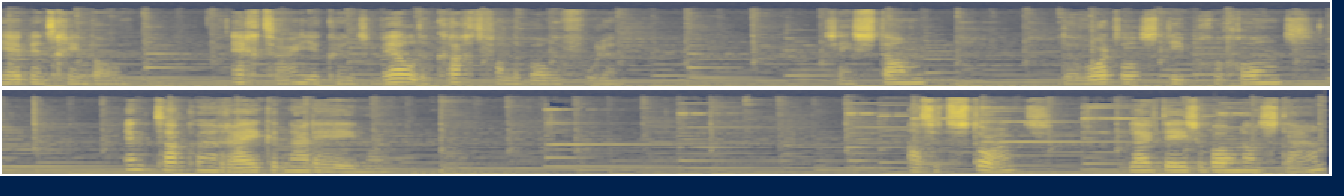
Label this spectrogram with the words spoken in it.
Jij bent geen boom. Echter, je kunt wel de kracht van de boom voelen. Zijn stam, de wortels diep gegrond en takken reikend naar de hemel. Als het stormt, blijft deze boom dan staan?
